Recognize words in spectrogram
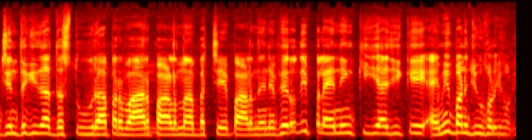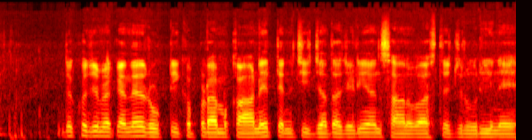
ਜ਼ਿੰਦਗੀ ਦਾ ਦਸਤੂਰ ਆ ਪਰਿਵਾਰ ਪਾਲਣਾ ਬੱਚੇ ਪਾਲਣੇ ਨੇ। ਫਿਰ ਉਹਦੀ ਪਲੈਨਿੰਗ ਕੀ ਆ ਜੀ ਕਿ ਐਵੇਂ ਬਣ ਜੂ ਹੌਲੀ ਹੌਲੀ ਦੇਖੋ ਜਿਵੇਂ ਕਹਿੰਦੇ ਨੇ ਰੋਟੀ ਕੱਪੜਾ ਮਕਾਨ ਇਹ ਤਿੰਨ ਚੀਜ਼ਾਂ ਤਾਂ ਜਿਹੜੀਆਂ ਇਨਸਾਨ ਵਾਸਤੇ ਜ਼ਰੂਰੀ ਨੇ।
